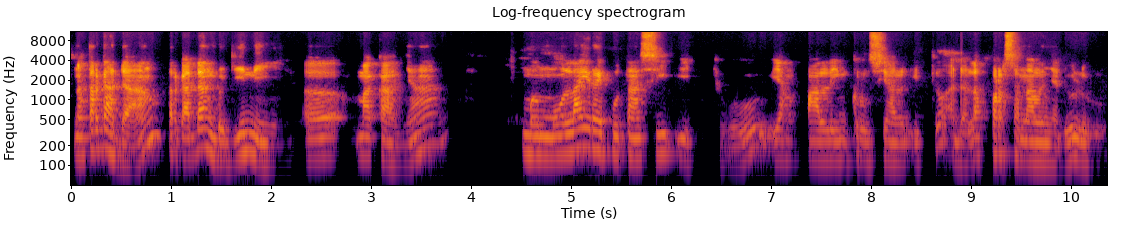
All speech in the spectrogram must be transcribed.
Nah, terkadang terkadang begini, eh, makanya memulai reputasi itu itu yang paling krusial itu adalah personalnya dulu.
